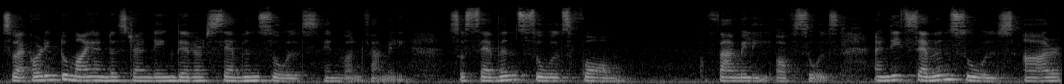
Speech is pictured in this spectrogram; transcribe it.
So, according to my understanding, there are seven souls in one family. So, seven souls form a family of souls, and these seven souls are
